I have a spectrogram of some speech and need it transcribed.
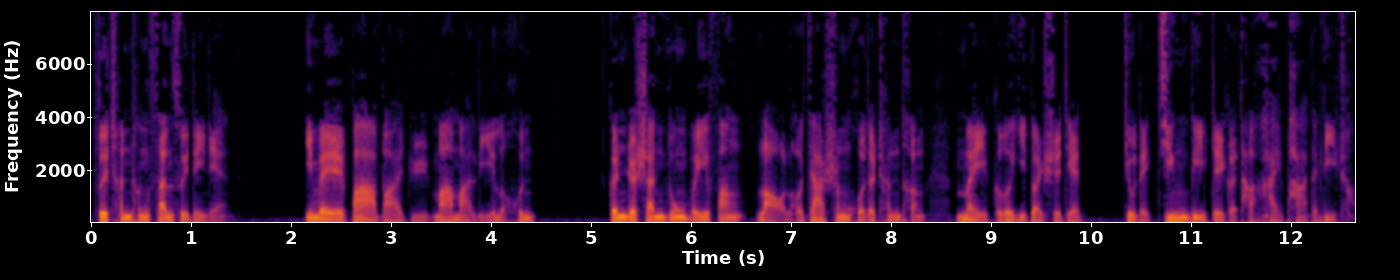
自陈腾三岁那年，因为爸爸与妈妈离了婚，跟着山东潍坊姥姥家生活的陈腾，每隔一段时间就得经历这个他害怕的历程。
